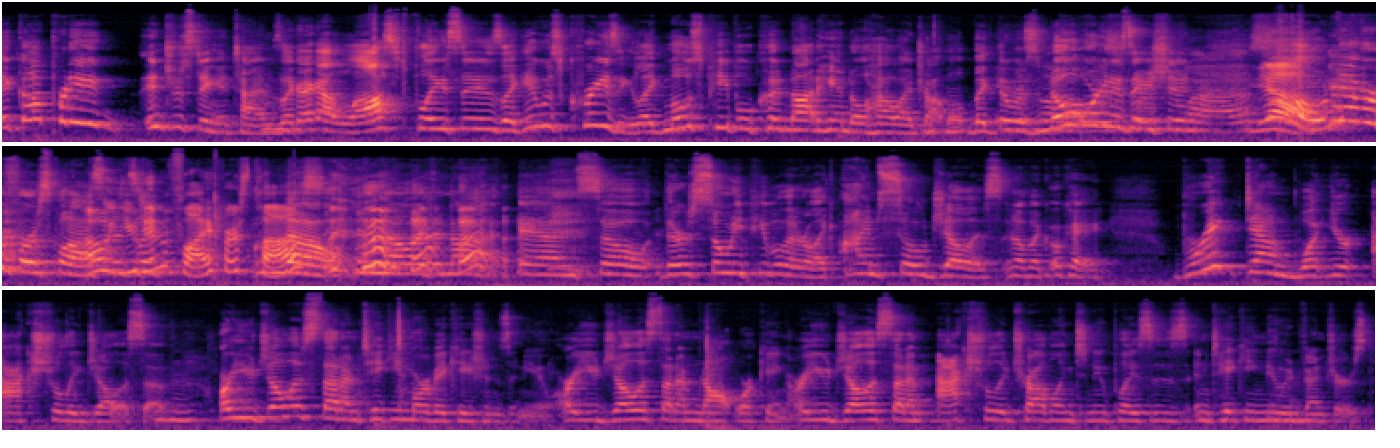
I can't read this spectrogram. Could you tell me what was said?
it got pretty interesting at times. Like I got lost places. Like it was crazy. Like most people could not handle how I traveled. Like there was, was no organization. class. No, never first class. oh you didn't fly first class No, no, I did not. And so there's so many people that are like, I'm so jealous, and I'm like, okay. Break down what you're actually jealous of. Mm-hmm. Are you jealous that I'm taking more vacations than you? Are you jealous that I'm not working? Are you jealous that I'm actually traveling to new places and taking new mm-hmm. adventures?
